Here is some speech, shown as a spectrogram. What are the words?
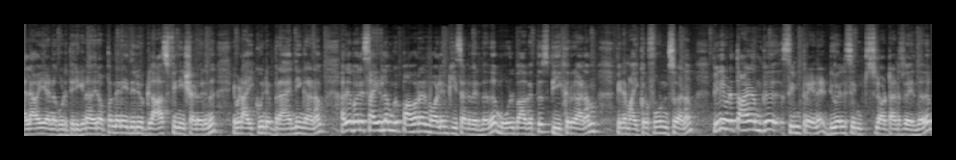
അലോയാണ് കൊടുത്തിരിക്കുന്നത്. അതിനൊപ്പം തന്നെ ഇതൊരു ഗ്ലാസ് ഫിനിഷാണ് വരുന്നത്. ഇവിടെ ഐക്കൂന്റെ ബ്രാൻഡിങ് കാണാം. അതേപോലെ സൈഡിൽ നമുക്ക് പവർ ആൻഡ് വോളിയം കീസ് ആണ് വരുന്നത്. മുകൾ ഭാഗത്ത് സ്പീക്കർ കാണാം. പിന്നെ മൈക്രോഫോൺസ് കാണാം. പിന്നെ ഇവിടെ താഴെ നമുക്ക് സിം ട്രെയിന് ഡ്യുവൽ സിം സ്ലോട്ടാണ് വരുന്നത്.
